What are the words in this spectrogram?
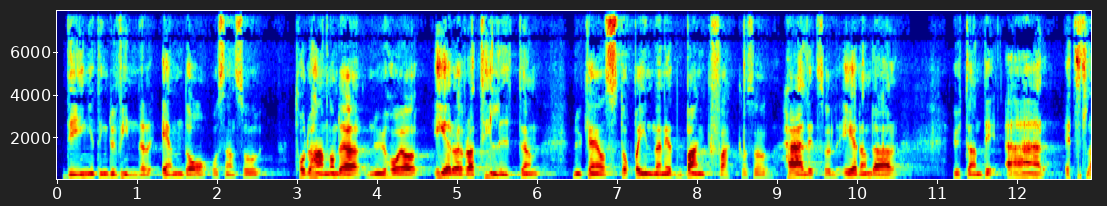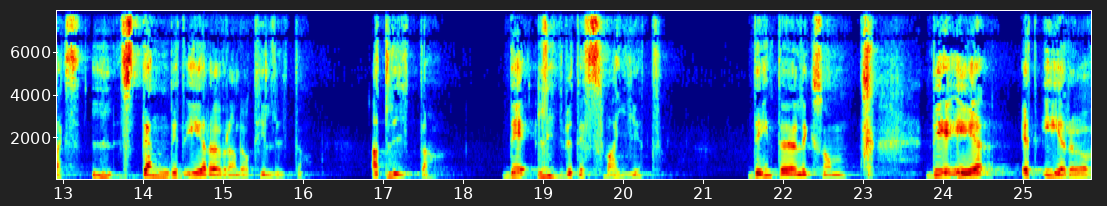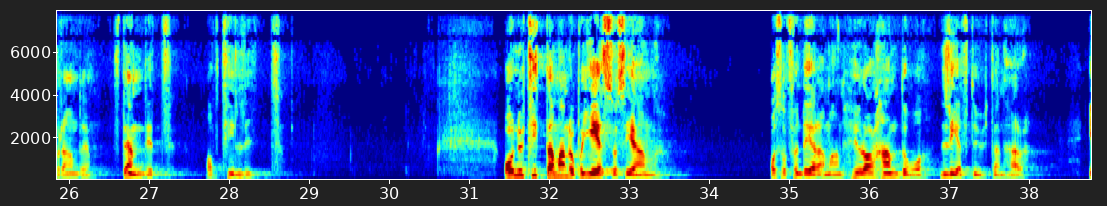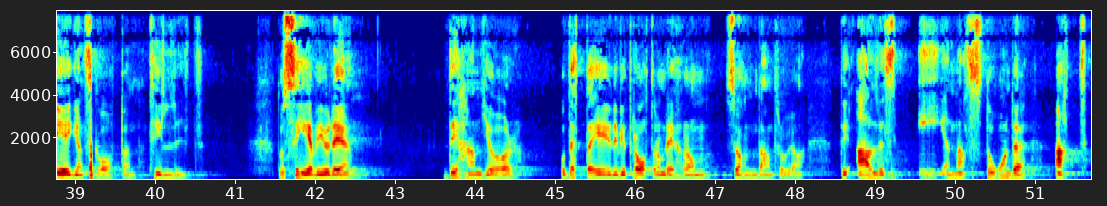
Det är ingenting du vinner en dag och sen så tar du hand om det. Nu har jag erövrat tilliten nu kan jag stoppa in den i ett bankfack och så härligt så är den där. Utan det är ett slags ständigt erövrande av tilliten. Att lita. det, livet är svajigt. Det är inte liksom... Det är ett erövrande ständigt av tillit. Och nu tittar man då på Jesus igen och så funderar man, hur har han då levt ut den här egenskapen, tillit? Då ser vi ju det, det han gör. Och detta är det, vi pratar om det här om söndagen tror jag. Det är alldeles enastående att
